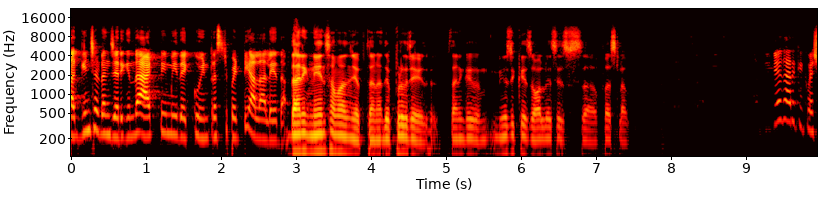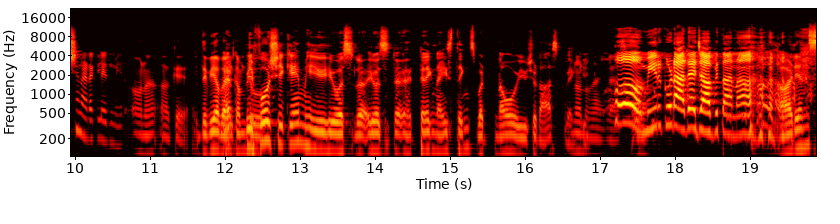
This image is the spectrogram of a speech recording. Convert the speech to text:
తగ్గించడం జరిగిందా? యాక్టింగ్ మీద ఎక్కువ ఇంట్రెస్ట్ పెట్టి అలా లేదా? దానికి నేను సమాధానం చెప్తాను. అది ఎప్పుడు చేయదు. దానికి music is always is first love గారికి క్వశ్చన్ అడగలేదు మీరు అవునా okay Divya Well, welcome to Before she came, he, he was he was uh, telling nice things, but now you should ask Venki. Oh మీరు కూడా అదే జాబితానా audience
